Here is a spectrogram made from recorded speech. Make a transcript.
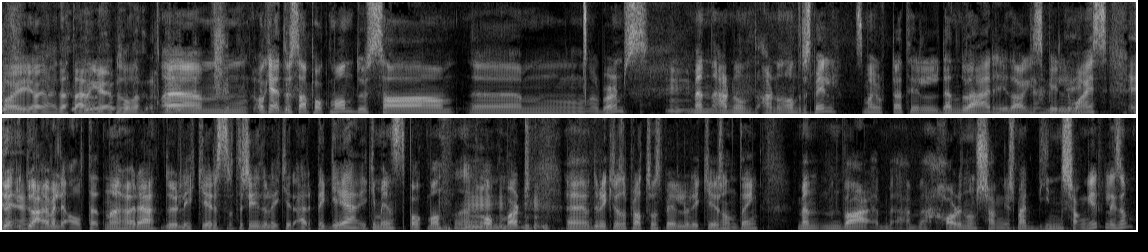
Oi, oi, oi, dette er en gøy episode. Um, ok, du sa Pokémon, du sa um, Worms. Men er det, noen, er det noen andre spill som har gjort deg til den du er i dag? Spill-wise. Du, du er jo veldig altetende, hører jeg. Du liker strategi, du liker RPG, ikke minst. Pokémon, åpenbart. Eh, du liker også plattformspill, du liker sånne ting. Men hva har du noen sjanger som er din sjanger, liksom?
